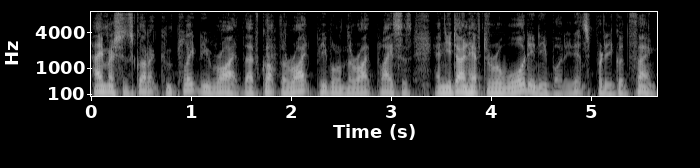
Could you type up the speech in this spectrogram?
Hamish has got it completely right. They've got the right people in the right places, and you don't have to reward anybody. That's a pretty good thing.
